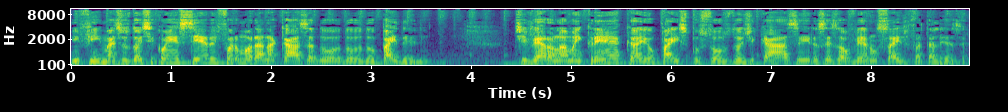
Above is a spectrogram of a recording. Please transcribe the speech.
Enfim, mas os dois se conheceram e foram morar na casa do, do, do pai dele. Tiveram lá uma encrenca e o pai expulsou os dois de casa e eles resolveram sair de Fortaleza.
